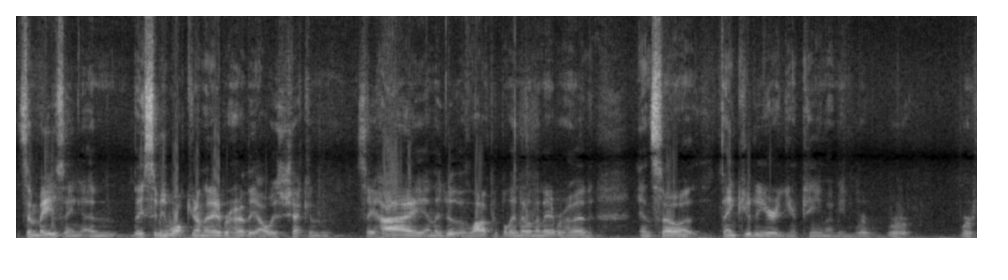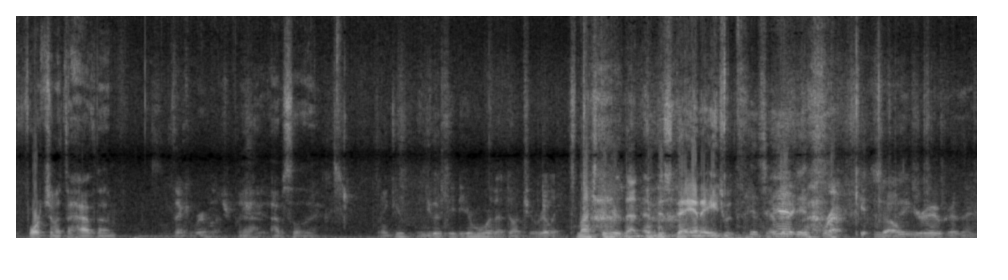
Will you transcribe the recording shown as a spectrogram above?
it's amazing. And they see me walking around the neighborhood, they always check and say hi, and they do with a lot of people they know in the neighborhood. And so, uh, thank you to your your team. I mean, we're we're we're fortunate to have them. Thank you very much. Yeah, it. absolutely. Thank you. And you guys need to hear more of that, don't you, really? It's nice to hear that in this day and age with. His head is Correct. getting So- bigger over there.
